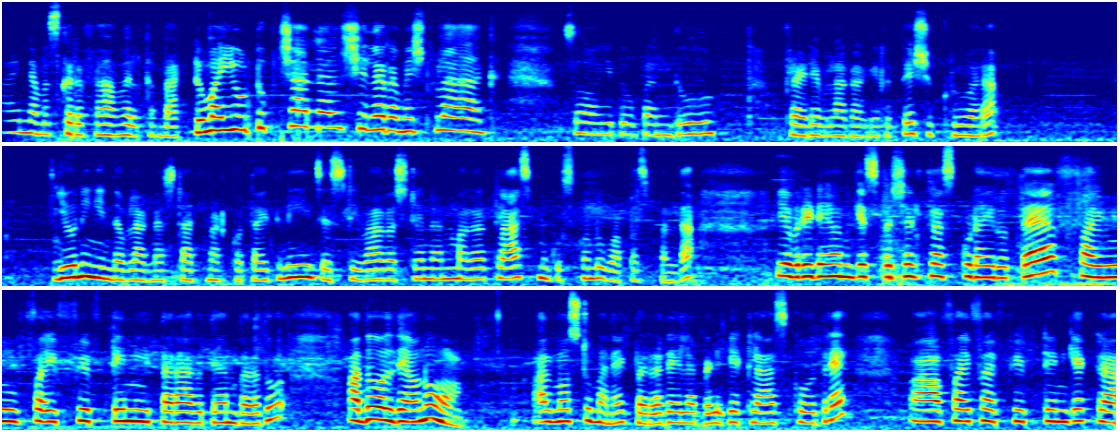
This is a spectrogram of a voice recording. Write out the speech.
ಹಾಯ್ ನಮಸ್ಕಾರ fam welcome back to my YouTube channel Shila Ramesh vlog ಸೊ ಇದು ಬಂದು ಫ್ರೈಡೇ ವ್ಲಾಗ್ ಆಗಿರುತ್ತೆ, ಶುಕ್ರವಾರ. ಈವ್ನಿಂಗಿಂದ ವ್ಲಾಗ್ನ ಸ್ಟಾರ್ಟ್ ಮಾಡ್ಕೋತಾ ಇದ್ದೀನಿ. ಜಸ್ಟ್ ಇವಾಗಷ್ಟೇ ನನ್ನ ಮಗ ಕ್ಲಾಸ್ ಮುಗಿಸ್ಕೊಂಡು ವಾಪಸ್ ಬಂದ. ಎವ್ರಿ ಡೇ ಅವನಿಗೆ ಸ್ಪೆಷಲ್ ಕ್ಲಾಸ್ ಕೂಡ ಇರುತ್ತೆ. ಫೈವ್ ಫೈವ್ ಫಿಫ್ಟೀನ್ ಈ ಥರ ಆಗುತ್ತೆ ಅಂತ ಬರೋದು. ಅದು ಅಲ್ಲದೆ ಅವನು ಆಲ್ಮೋಸ್ಟು ಮನೆಗೆ ಬರೋದೇ ಇಲ್ಲ. ಬೆಳಿಗ್ಗೆ ಕ್ಲಾಸ್ಗೆ ಹೋದರೆ ಫೈವ್ ಫೈವ್ ಫಿಫ್ಟೀನ್ಗೆ ಕ್ಲಾ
